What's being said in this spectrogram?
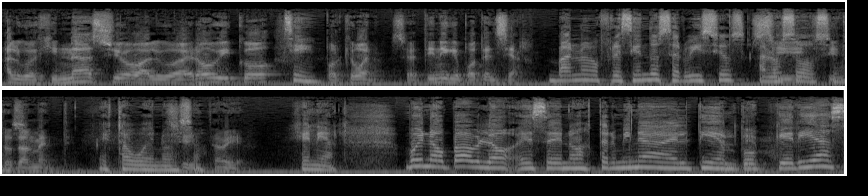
algo de gimnasio, algo de aeróbico, porque bueno, se tiene que potenciar. Van ofreciendo servicios a los socios. Sí, totalmente. Está bueno sí, eso. Está bien. Genial. Bueno, Pablo, se nos termina el tiempo. ¿Querías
